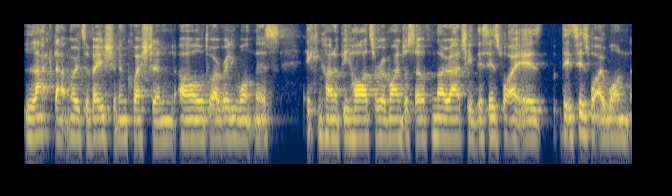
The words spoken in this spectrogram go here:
lack that motivation and question, oh, do I really want this? It can kind of be hard to remind yourself, no, actually, this is what it is. This is what I want.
